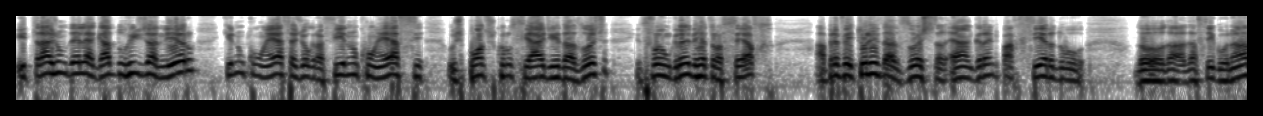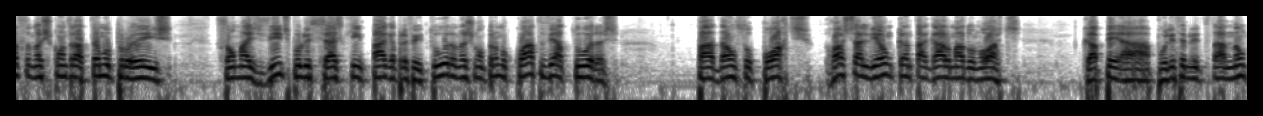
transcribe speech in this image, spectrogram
e traz um delegado do Rio de Janeiro que não conhece a geografia, não conhece os pontos cruciais de Rio das Ostras. Isso foi um grande retrocesso. A Prefeitura de Rio das Ostras é uma grande parceira do, do da, da, segurança. Nós contratamos o ProEx são mais 20 policiais que quem paga a prefeitura. Nós compramos quatro viaturas para dar um suporte. Rocha Leão, Cantagalo, Mar do Norte. A, a Polícia Militar não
